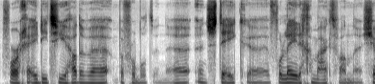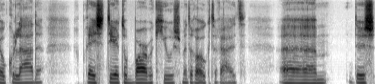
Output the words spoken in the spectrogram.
vorige editie hadden we bijvoorbeeld een, een steak volledig gemaakt van chocolade, gepresenteerd op barbecues met rook eruit. Ehm, dus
